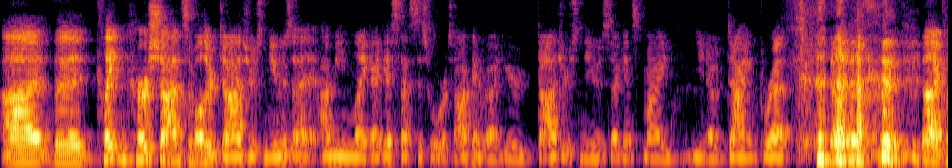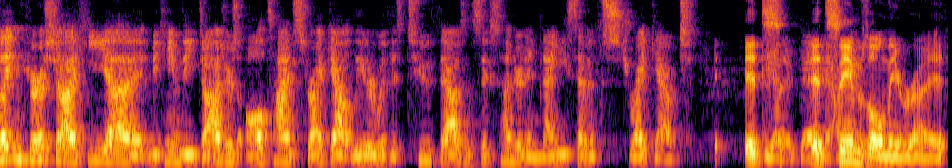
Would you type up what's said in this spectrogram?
Uh, the Clayton Kershaw and some other Dodgers news. I, I mean, like, I guess that's just what we're talking about here. Dodgers news against my, you know, dying breath. uh, Clayton Kershaw, he uh, became the Dodgers all-time strikeout leader with his 2,697th strikeout. it's the other day, it seems only right.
